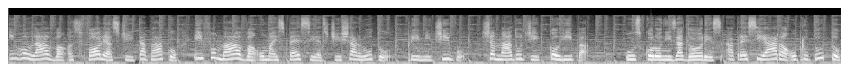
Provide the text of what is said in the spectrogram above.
enrolavam as folhas de tabaco e fumavam uma espécie de charuto primitivo chamado de corriba. Os colonizadores apreciaram o produto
